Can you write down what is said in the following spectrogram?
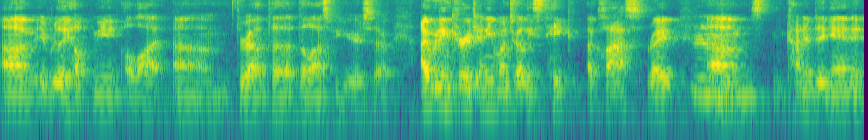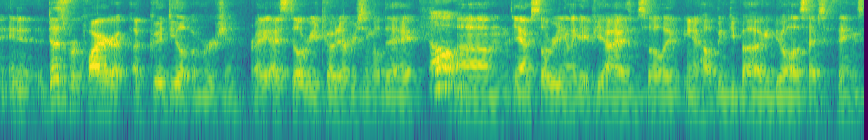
Um, it really helped me a lot um, throughout the, the last few years. So I would encourage anyone to at least take a class, right? Mhm. Um, kind of dig in, and, and it does require a good deal of immersion, right? I still read code every single day. Oh. Um, yeah, I'm still reading like APIs. I'm still like you know helping debug and do all those types of things.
